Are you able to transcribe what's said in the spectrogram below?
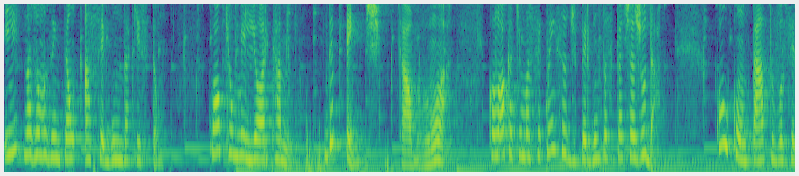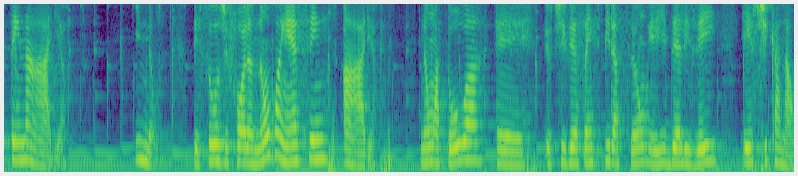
E nós vamos então à segunda questão. Qual que é o melhor caminho? Depende. Calma, vamos lá. Coloca aqui uma sequência de perguntas para te ajudar. Qual contato você tem na área? E não, pessoas de fora não conhecem a área. Não à toa é, eu tive essa inspiração e idealizei este canal,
